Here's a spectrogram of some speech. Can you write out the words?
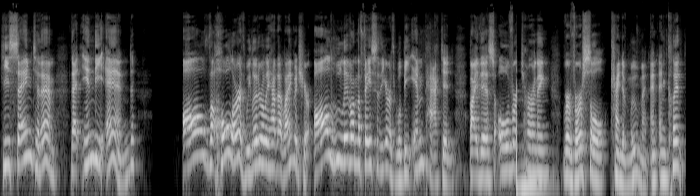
he's saying to them that in the end all the whole earth, we literally have that language here. All who live on the face of the earth will be impacted by this overturning reversal kind of movement. And, and Clint,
